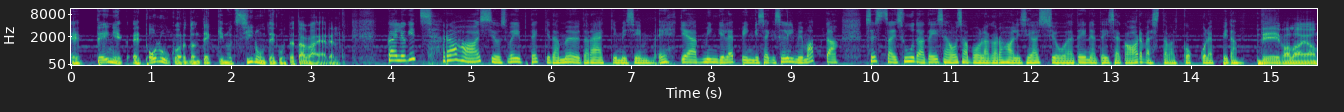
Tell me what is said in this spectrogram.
et teine, et olukord on tekkinud sinu tegude tagajärjel. Kalju Kits, rahaasjus võib tekkida möödarääkimisi, ehk jääb mingi leping isegi sõlmimata, sest sa ei suuda teise osapoolega rahalisi asju teineteisega arvestavalt kokku leppida. veevalaja.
